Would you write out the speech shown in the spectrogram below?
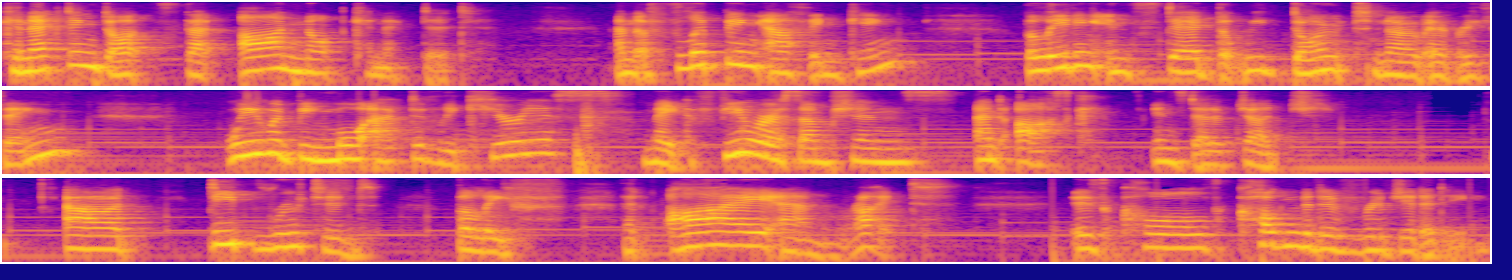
connecting dots that are not connected, and that flipping our thinking, believing instead that we don't know everything, we would be more actively curious, make fewer assumptions, and ask instead of judge. Our deep rooted belief that I am right is called cognitive rigidity.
